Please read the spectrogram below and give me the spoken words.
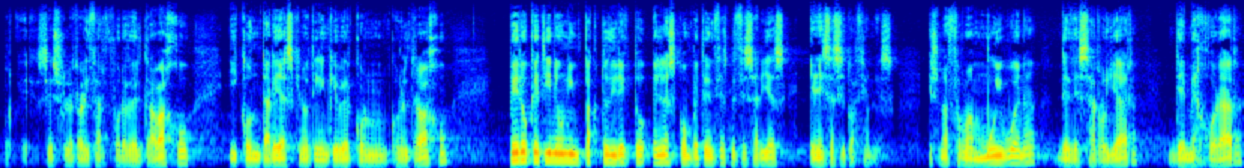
porque se suele realizar fuera del trabajo y con tareas que no tienen que ver con, el trabajo, pero que tiene un impacto directo en las competencias necesarias en esas situaciones. Es una forma muy buena de desarrollar, de mejorar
